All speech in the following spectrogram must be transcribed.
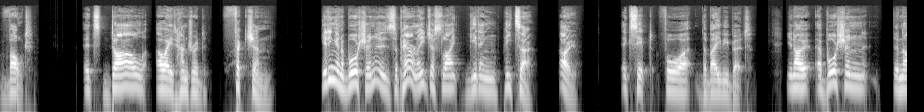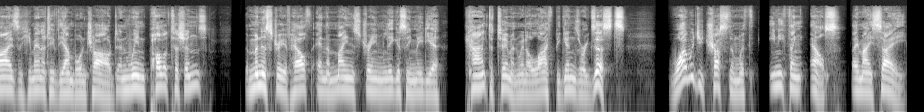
vault. It's dial 0800 fiction Getting an abortion is apparently just like getting pizza. Oh, except for the baby bit. You know, abortion denies the humanity of the unborn child, and when politicians, the Ministry of Health, and the mainstream legacy media can't determine when a life begins or exists, why would you trust them with anything else they may say?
